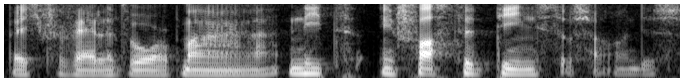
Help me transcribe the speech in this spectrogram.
Beetje vervelend woord, maar niet in vaste dienst of zo. Dus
